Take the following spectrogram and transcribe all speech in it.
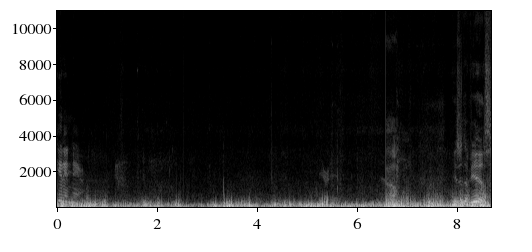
Get in there. There it is. Wow. These are the views.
